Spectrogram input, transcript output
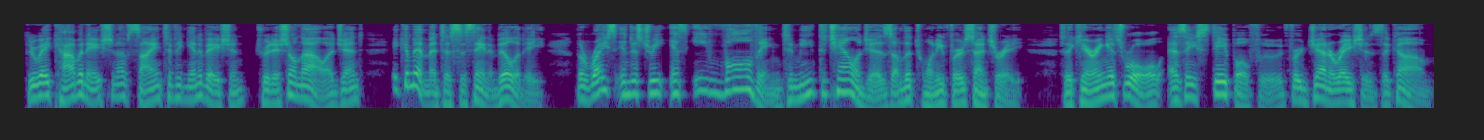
Through a combination of scientific innovation, traditional knowledge, and a commitment to sustainability, the rice industry is evolving to meet the challenges of the 21st century, securing its role as a staple food for generations to come.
